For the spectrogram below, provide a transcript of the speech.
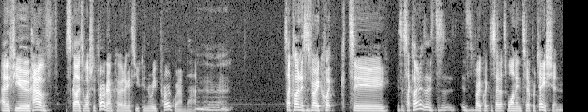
And if you have Skies Wash with program code, I guess you can reprogram that. Hmm. Cyclonus is very quick to. Is it Cyclonus? Is, is very quick to say that's one interpretation.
